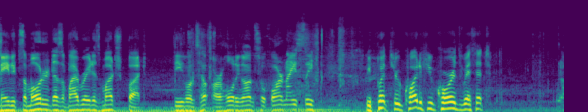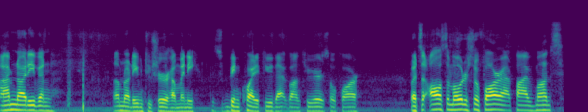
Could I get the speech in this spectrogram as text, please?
Maybe it's the motor doesn't vibrate as much, but these ones are holding on so far nicely. We put through quite a few cords with it. I'm not even, I'm not even too sure how many. There's been quite a few that have gone through here so far. But it's an awesome motor so far at five months.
